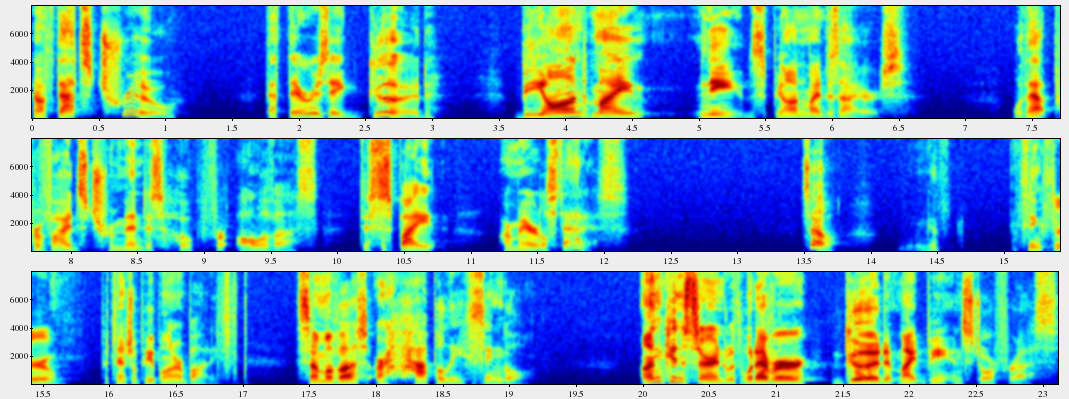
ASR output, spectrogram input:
Now, if that's true, that there is a good beyond my needs, beyond my desires, well, that provides tremendous hope for all of us, despite our marital status. So, think through potential people in our body. Some of us are happily single, unconcerned with whatever good might be in store for us.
